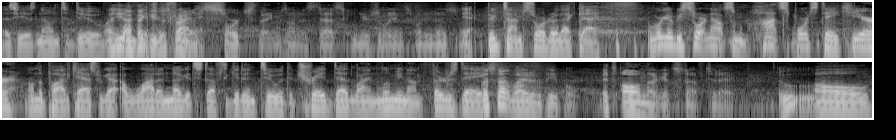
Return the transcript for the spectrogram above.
as he is known to do. Well, he, I think he just Friday. kind of sorts things on his desk, and usually that's what he does. so. Yeah, big time sorter, that guy. and we're going to be sorting out some hot sports take here on the podcast. We got a lot of nugget stuff to get into with the trade deadline looming on Thursday. Let's not lie to the people. It's all Nugget stuff today. Ooh, All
